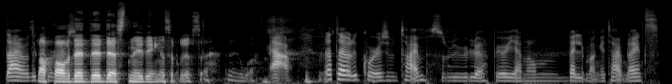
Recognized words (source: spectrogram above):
Slapp av, det, det er Destiny, det er ingen som bryr seg. Det er jo bra. Ja. Dette er jo the course of time, så du løper jo gjennom veldig mange timelines.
